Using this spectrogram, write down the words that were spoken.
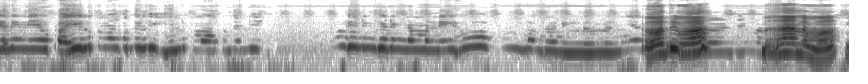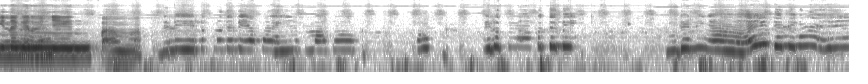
galing ni Hope. Hilot mo ako dali. Hilot mo ako dali. Ang galing-galing naman ni Hope. Ang galing naman yan. Oo, di ba? Di ba? Na, ano mo? Ginaganon niya yung paa mo. Dali, hilot mo dali ako. Hilot mo ako. Hope, hilot mo ako dali. Ang galing ah. Ay, galing nga eh.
